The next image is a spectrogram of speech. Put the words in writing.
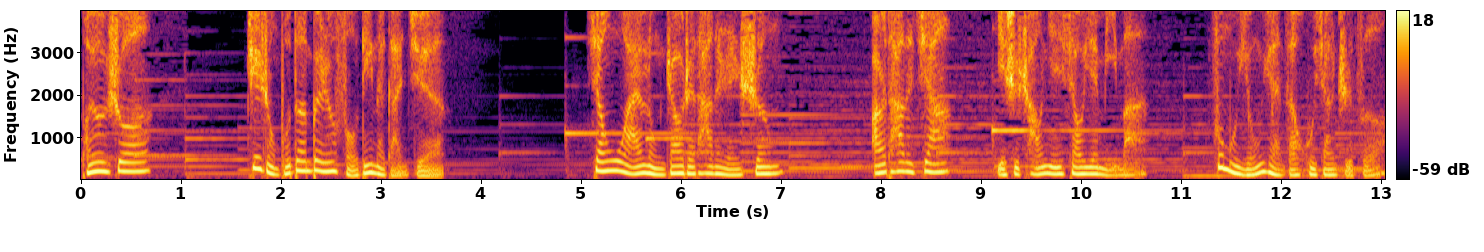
朋友说，这种不断被人否定的感觉，像雾霭笼罩着他的人生，而他的家也是常年硝烟弥漫，父母永远在互相指责。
